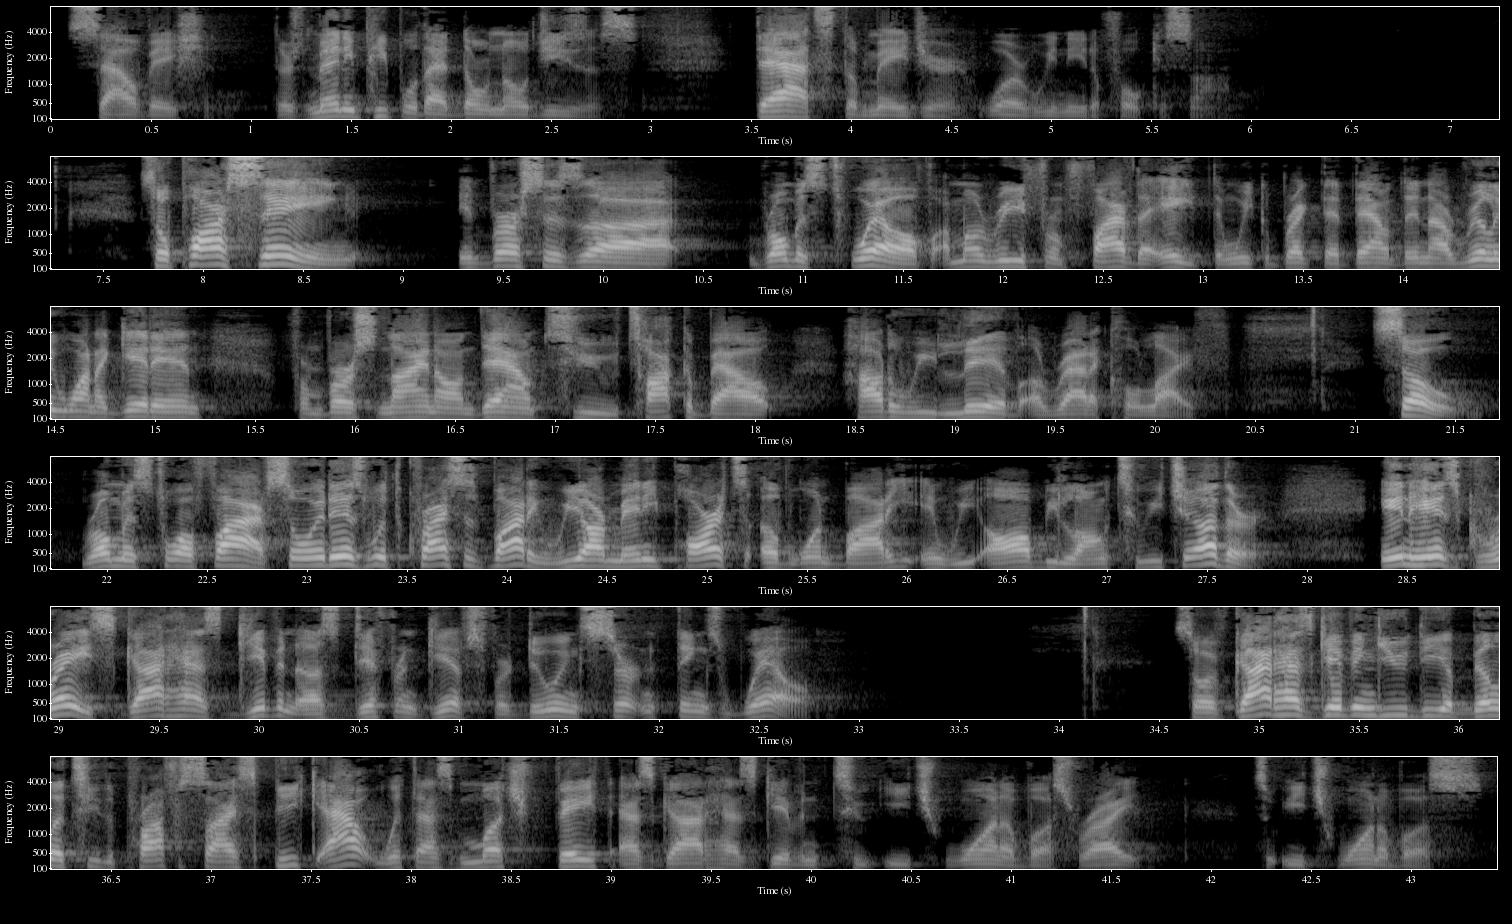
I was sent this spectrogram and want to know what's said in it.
Salvation. There's many people that don't know Jesus. That's the major where we need to focus on. So Paul's saying in verses uh, Romans 12, I'm going to read from 5 to 8, then we could break that down. Then I really want to get in from verse 9 on down to talk about how do we live a radical life. So Romans 12, 5. So it is with Christ's body. We are many parts of one body and we all belong to each other. In his grace, God has given us different gifts for doing certain things well. So if God has given you the ability to prophesy, speak out with as much faith as God has given to each one of us, right? To each one of us.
